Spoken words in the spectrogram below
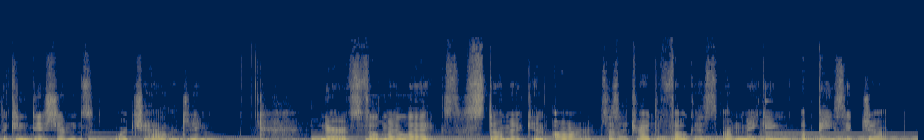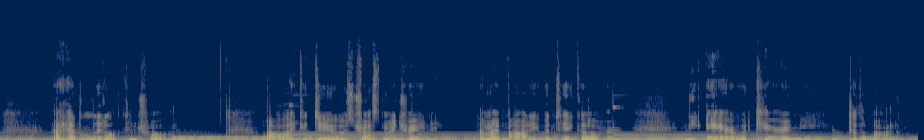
The conditions were challenging. Nerves filled my legs, stomach, and arms as I tried to focus on making a basic jump. I had little control. All I could do was trust my training, that my body would take over and the air would carry me to the bottom.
